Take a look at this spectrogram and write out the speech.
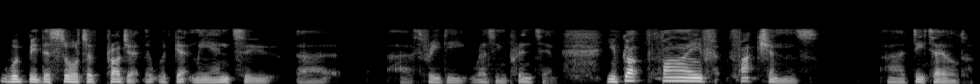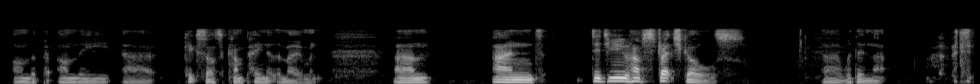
would be the sort of project that would get me into 3D uh, resin printing. You've got five factions uh, detailed on the on the uh, Kickstarter campaign at the moment. Um, and did you have stretch goals uh, within that?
